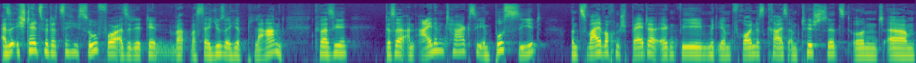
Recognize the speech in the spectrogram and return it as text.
Also ich stelle es mir tatsächlich so vor, also den, den, wa- was der User hier plant, quasi, dass er an einem Tag sie im Bus sieht und zwei Wochen später irgendwie mit ihrem Freundeskreis am Tisch sitzt und ähm,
